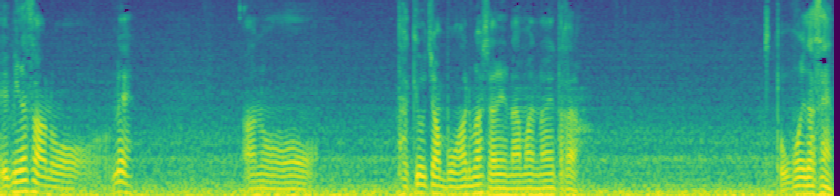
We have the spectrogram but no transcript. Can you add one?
え皆さんあのねあの竹雄ちゃんぽんありましたね。名前何やったかな。ちょっと思い出せん。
